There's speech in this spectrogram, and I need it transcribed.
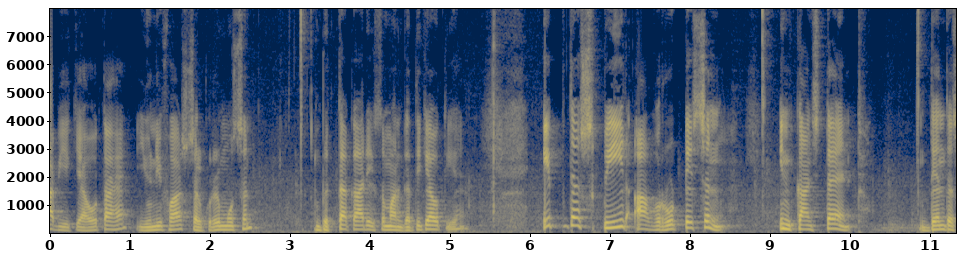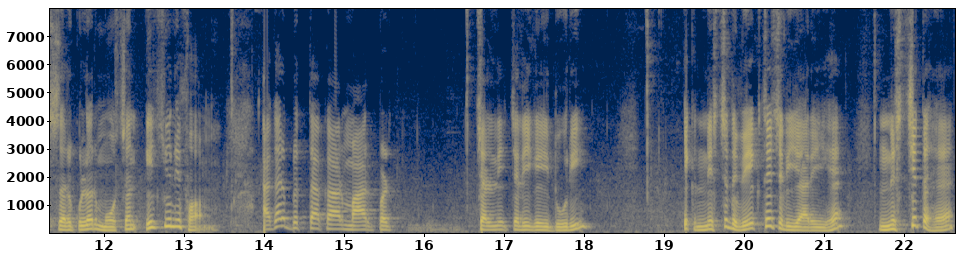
अब ये क्या होता है? यूनिफॉर्म सर्कुलर मोशन वृत्ताकार एक समान गति क्या होती है? If the speed of rotation in constant then the circular motion is uniform अगर वृत्ताकार मार्ग पर चलने, चली गई दूरी एक निश्चित वेग से चली जा रही है, निश्चित है,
